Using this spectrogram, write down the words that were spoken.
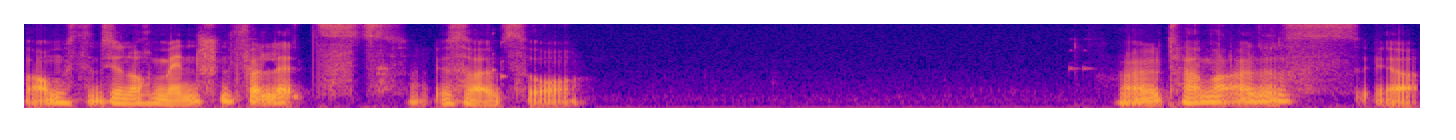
Warum sind hier noch Menschen verletzt? Ist halt so. Halt, haben wir alles? Ja.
